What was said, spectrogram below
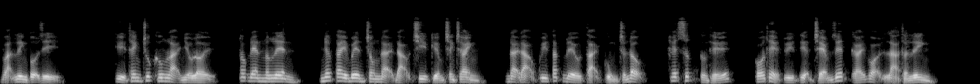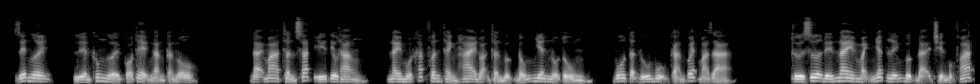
vạn linh tội gì? Kỳ thanh trúc không lại nhiều lời tóc đen nâng lên, nhấc tay bên trong đại đạo chi kiếm tranh tranh, đại đạo quy tắc đều tại cùng chấn động, hết sức tương thế, có thể tùy tiện chém giết cái gọi là thần linh. Giết ngươi, liền không người có thể ngăn cản ô đại ma thần sát ý tiêu thăng, này một khắc phân thành hai đoạn thần vực đống nhiên nổ tung, vô tận lũ vụ càn quét mà ra. Từ xưa đến nay mạnh nhất lĩnh vực đại chiến bộc phát.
